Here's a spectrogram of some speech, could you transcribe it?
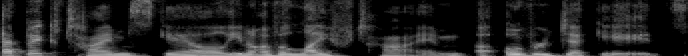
epic time scale you know of a lifetime uh, over decades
